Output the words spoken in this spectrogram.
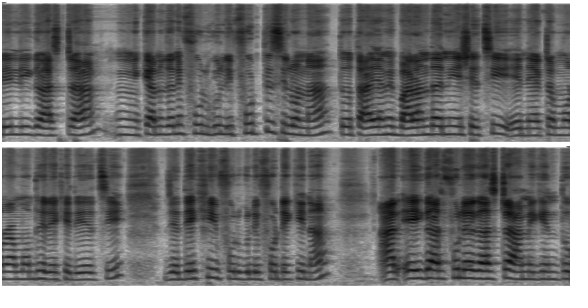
লিলি গাছটা কেন জানি ফুলগুলি ফুটতেছিল না, তো তাই আমি বারান্দায় নিয়ে এসেছি এনে একটা মোড়ার মধ্যে রেখে দিয়েছি, যে দেখি ফুলগুলি ফোটে কি না আর এই গাছ, ফুলের গাছটা আমি কিন্তু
